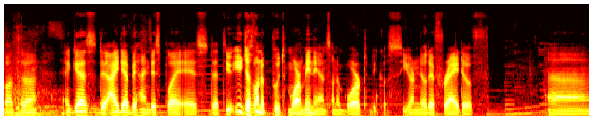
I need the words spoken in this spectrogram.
But, uh, I guess the idea behind this play is that you, you just want to put more minions on the board, because you're not afraid of... Uh,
